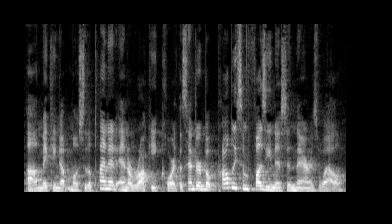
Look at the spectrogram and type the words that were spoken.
Uh, making up most of the planet and a rocky core at the center, but probably some fuzziness in there as well.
